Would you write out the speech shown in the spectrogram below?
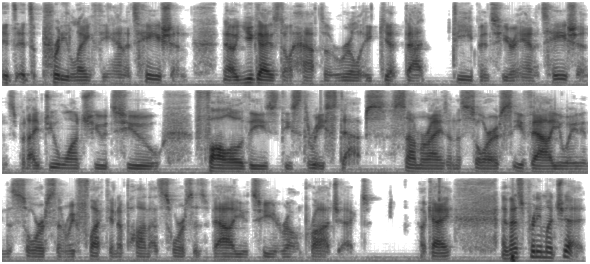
it's it's a pretty lengthy annotation. Now you guys don't have to really get that deep into your annotations, but I do want you to follow these, these three steps, summarizing the source, evaluating the source, and reflecting upon that source's value to your own project okay? And that's pretty much it.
